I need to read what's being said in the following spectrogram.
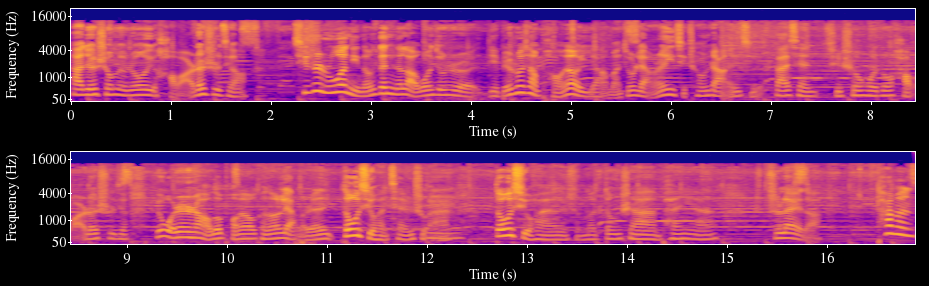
发掘生命中好玩的事情。其实，如果你能跟你的老公，就是也别说像朋友一样嘛，就是两个人一起成长，一起发现去生活中好玩的事情。比如我认识好多朋友，可能两个人都喜欢潜水，嗯都喜欢什么登山、攀岩之类的，他们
